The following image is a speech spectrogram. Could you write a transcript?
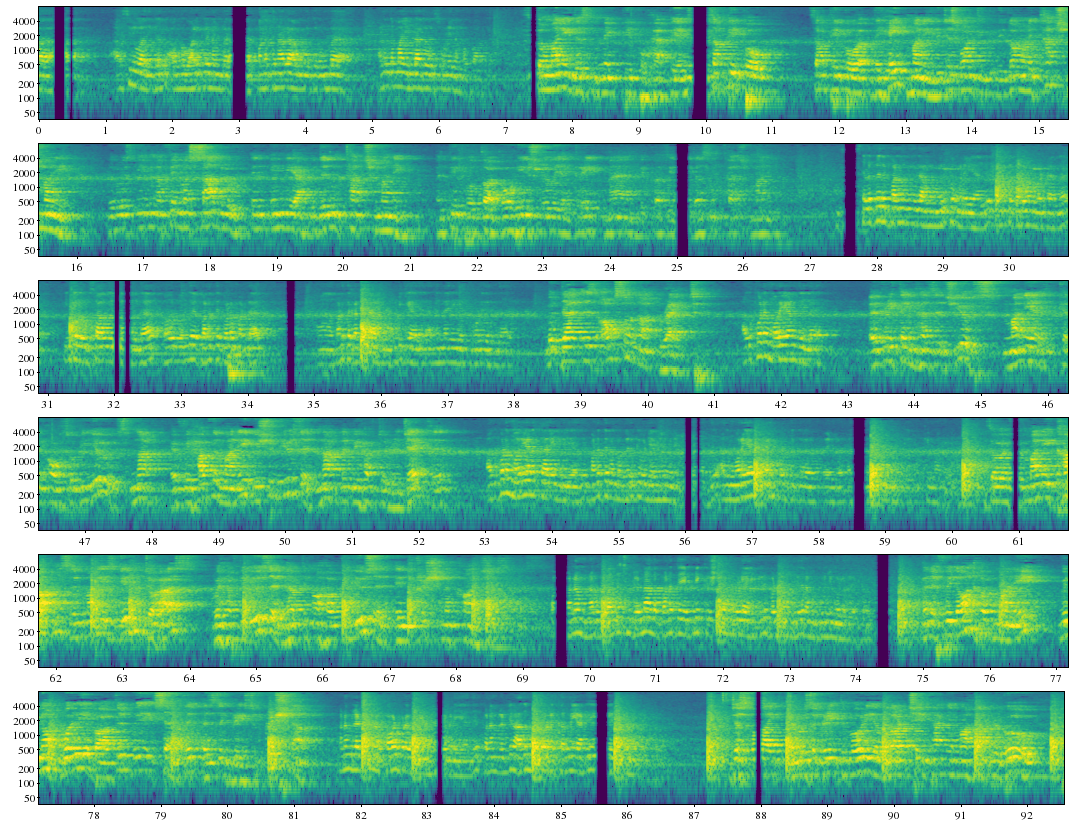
அரசியல்வாதிகள் அவங்க வாழ்க்கை நம்ம பணத்தினால அவங்களுக்கு ரொம்ப ஆனந்தமாக இல்லாத ஒரு சூழ்நிலை நம்ம பார்க்கலாம் So money doesn't make people happy. And some people, some people, uh, they hate money. They just want to, they don't want to touch money. There was even a famous sadhu in India who didn't touch money. And people thought, oh, he's really a great man because he doesn't touch money. சில பேர் பணம் அவங்க விருப்பம் கிடையாது பணத்தை தொடர மாட்டாங்க இங்கே ஒரு சாகு இருந்தார் அவர் வந்து பணத்தை தொட மாட்டார் பணத்தை கட்டில் அவருக்கு பிடிக்காது அந்த மாதிரி கூட இருந்தார் But that is also not right. அது கூட முறையானது இல்லை Everything has its use. Money can also be used. Not if we have the money, we should use it. Not that we have to reject it. அது கூட முறையான காரியம் கிடையாது பணத்தை நம்ம வெறுக்க வேண்டிய அவசியம் கிடையாது அது முறையாக பயன்படுத்திக்க வேண்டும் அது நமக்கு முக்கியமானது So if money comes, if money is given to us, we have to use it. We have to know how to use it in Krishna consciousness. பணம் நமக்கு வந்துச்சுன்னு சொன்னால் அந்த பணத்தை எப்படி கிருஷ்ணனோட ஈடுபடுத்தணுங்கிறத நம்ம புரிஞ்சு கொள்ள வேண்டும் And if we don't have money, we don't worry about it. We accept it as the grace of Krishna. பணம் இல்லாட்டி நம்ம கவலைப்பட கிடையாது பணம் இல்லாட்டி அது மக்களுடைய வேண்டும் Just like there was a great devotee of Lord Chaitanya Mahaprabhu,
